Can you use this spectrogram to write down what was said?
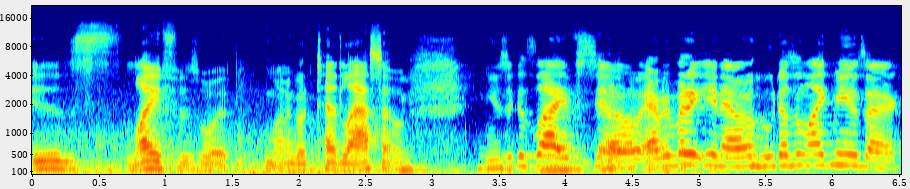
is life, is what you want to go Ted Lasso music is life. So everybody, you know, who doesn't like music?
